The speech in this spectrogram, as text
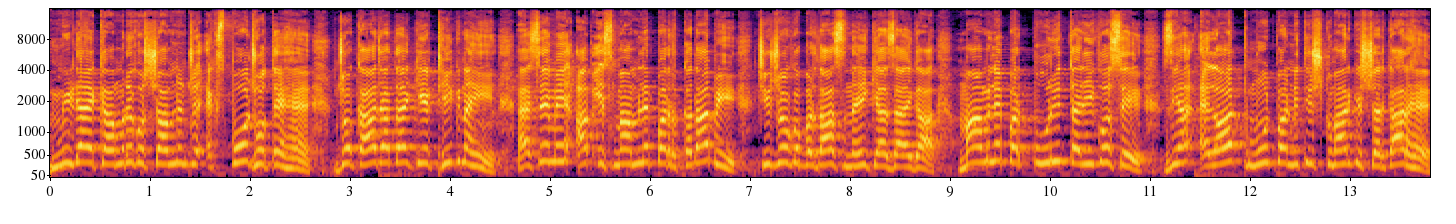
मीडिया कैमरे को सामने जो एक्सपोज होते हैं, जो कहा जाता है कि ये ठीक नहीं, ऐसे में अब इस मामले पर कदापि चीज़ों को बर्दाश्त नहीं किया जाएगा। मामले पर पूरी तरीकों से जी हाँ अलर्ट मूड पर नीतीश कुमार की सरकार है।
